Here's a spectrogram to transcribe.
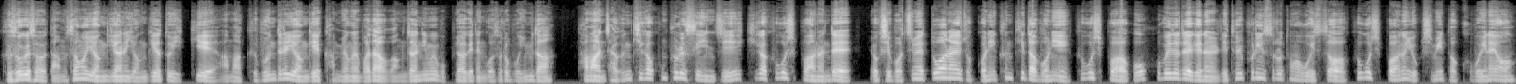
그 속에서 남성을 연기하는 연기자도 있기에 아마 그분들의 연기에 감명을 받아 왕자님을 목표하게 된 것으로 보입니다. 다만 작은 키가 콤플렉스인지 키가 크고 싶어 하는데 역시 멋짐의 또 하나의 조건이 큰 키다 보니 크고 싶어 하고 후배들에게는 little prince로 통하고 있어 크고 싶어 하는 욕심이 더 커 보이네요.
